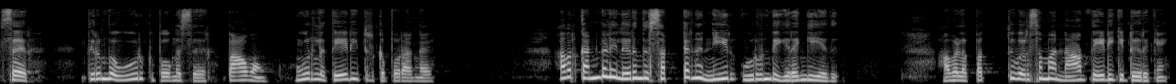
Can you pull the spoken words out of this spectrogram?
சார் திரும்ப ஊருக்கு போங்க சார். பாவம் ஊர்ல தேடிட்டு இருக்க போறாங்க. அவர் கண்களில் இருந்து சட்டென நீர் உருண்டு இறங்கியது. அவளை பத்து வருஷமா நான் தேடிக்கிட்டு இருக்கேன்.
